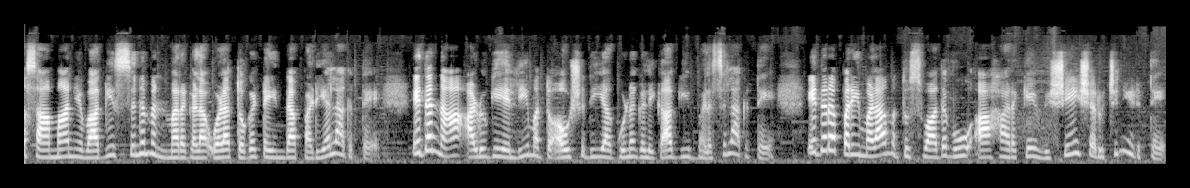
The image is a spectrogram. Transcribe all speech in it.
ಸಾಮಾನ್ಯವಾಗಿ ಸಿನಮನ್ ಮರಗಳ ಒಳ ತೊಗಟೆಯಿಂದ ಪಡೆಯಲಾಗುತ್ತೆ. ಇದನ್ನ ಅಡುಗೆಯಲ್ಲಿ ಮತ್ತು ಔಷಧೀಯ ಗುಣಗಳಿಗಾಗಿ ಬಳಸಲಾಗುತ್ತೆ. ಇದರ ಪರಿಮಳ ಮತ್ತು ಸ್ವಾದವು ಆಹಾರಕ್ಕೆ ವಿಶೇಷ ರುಚಿ ನೀಡುತ್ತೆ.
